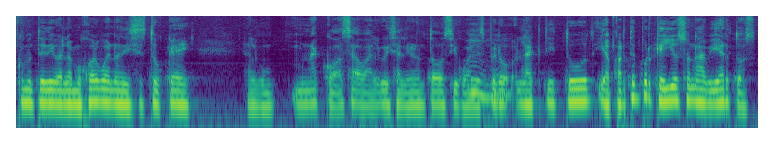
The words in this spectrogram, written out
como te digo, a lo mejor, bueno, dices tú, ok, alguna cosa o algo y salieron todos iguales, pero la actitud, y aparte porque ellos son abiertos,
